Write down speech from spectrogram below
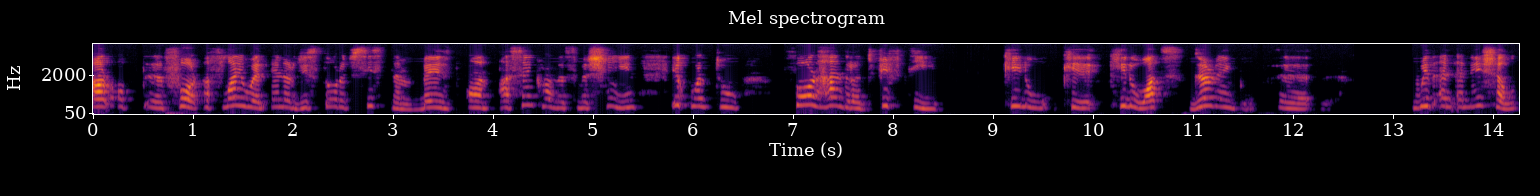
are uh, for a flywheel energy storage system based on asynchronous machine equal to 450 kilo, ki, kilowatts during uh, with an initial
